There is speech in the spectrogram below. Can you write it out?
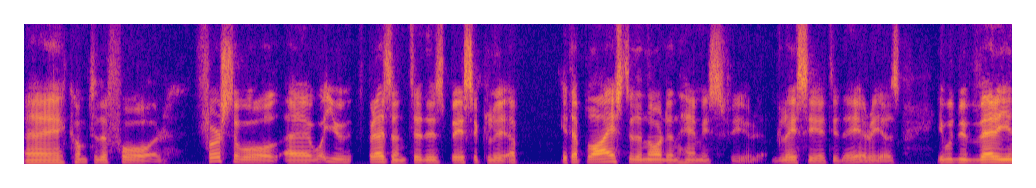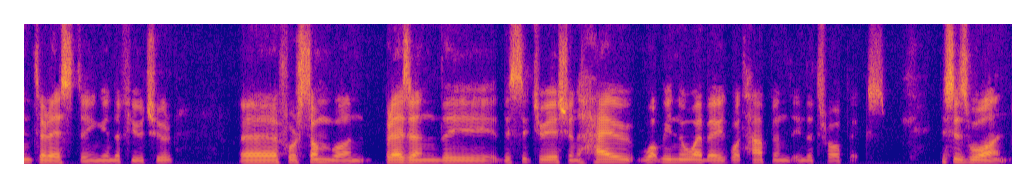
uh come to the fore. First of all, uh, what you presented is basically a, it applies to the northern hemisphere, glaciated areas. It would be very interesting in the future uh, for someone present the the situation, how what we know about what happened in the tropics. This is one.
